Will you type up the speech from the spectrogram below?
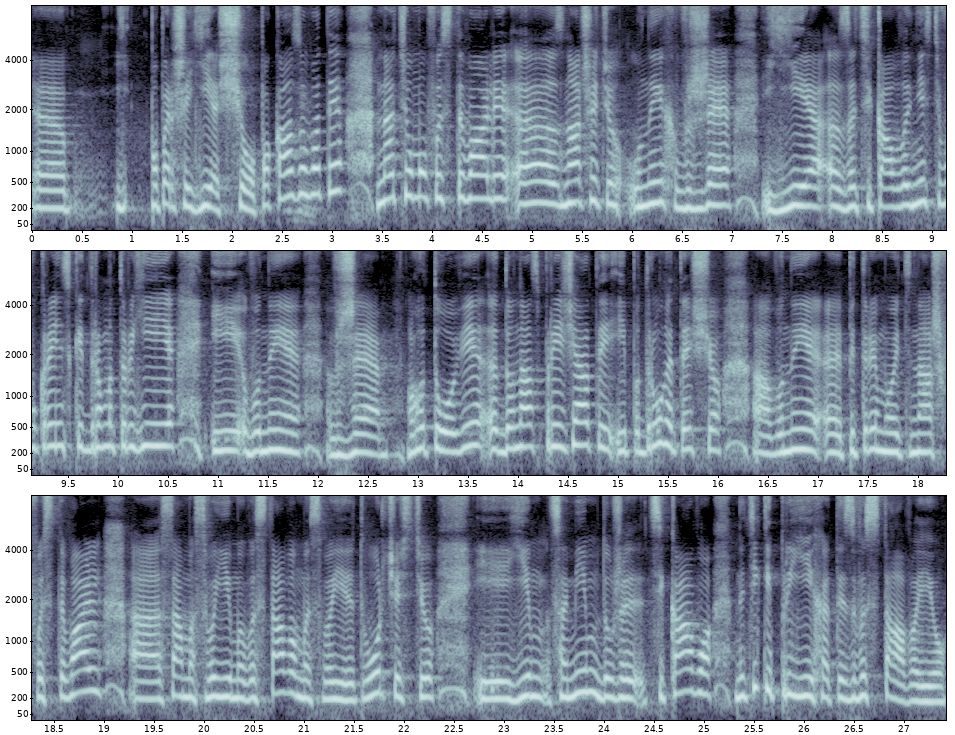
Е, по-перше, є що показувати на цьому фестивалі. Е, значить, у них вже є е, зацікавленість в українській драматургії, і вони вже готові е, до нас приїжджати. І по-друге, те, що вони підтримують наш фестиваль саме своїми виставами, своєю творчістю, і їм самим дуже цікаво не тільки приїхати з виставою,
